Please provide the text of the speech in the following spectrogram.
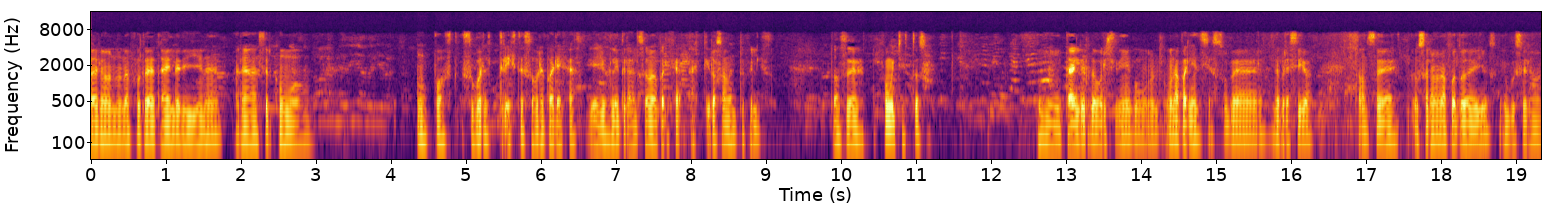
usaron una foto de Tyler y Jenna para hacer como un post súper triste sobre parejas y ellos literal son una pareja asquerosamente feliz. Entonces fue muy chistoso. Y Tyler de por sí tiene como una apariencia súper depresiva. Entonces usaron una foto de ellos y pusieron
